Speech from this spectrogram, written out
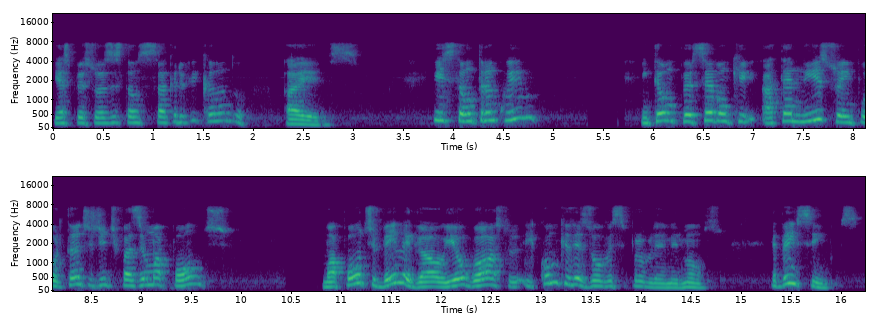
E as pessoas estão se sacrificando a eles. E estão tranquilos. Então, percebam que até nisso é importante a gente fazer uma ponte. Uma ponte bem legal, e eu gosto. E como que eu resolvo esse problema, irmãos? É bem simples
